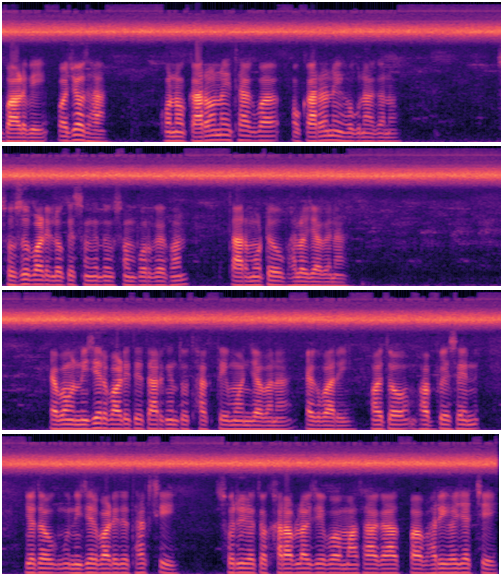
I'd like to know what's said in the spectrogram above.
বাড়বে, অযথা। কোনো কারণেই থাক বা অকারণেই হোক না কেন। শ্বশুর বাড়ির লোকের সঙ্গে কিন্তু সম্পর্ক এখন, তার মোটেও ভালো যাবে না। এবং নিজের বাড়িতে তার কিন্তু থাকতে মন যাবে না একবারই। হয়তো ভাববে সে যেহেতু নিজের বাড়িতে থাকছি, শরীর হয়তো খারাপ লাগছে বা মাথা, গাত, পা ভারী হয়ে যাচ্ছে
